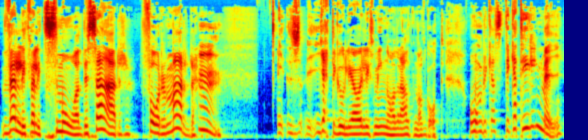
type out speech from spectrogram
väldigt, väldigt små dessertformar. Mm. Jättegulliga och liksom innehåller alltid något gott. Och hon brukar sticka till mig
